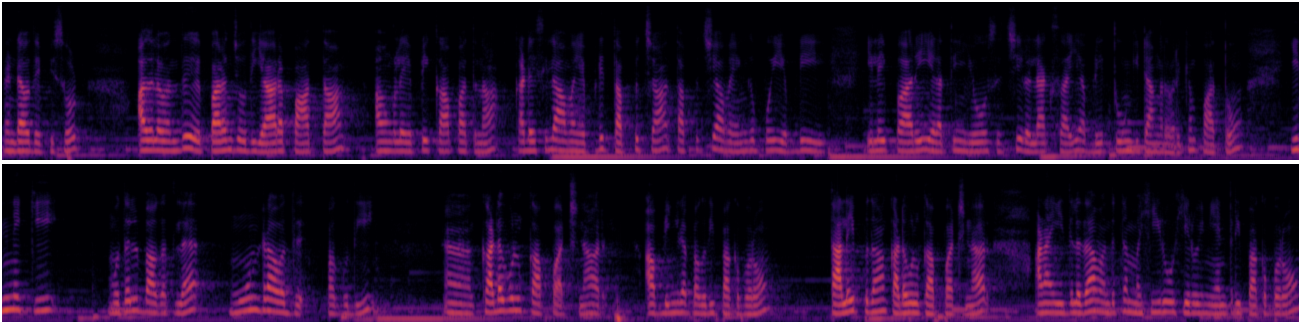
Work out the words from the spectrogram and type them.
ரெண்டாவது எபிசோட். அதில் வந்து பரஞ்சோதி யாரை பார்த்தா அவங்கள எப்படி காப்பாற்றினா கடைசியில் அவன் எப்படி தப்பிச்சான் தப்பிச்சு அவன் எங்கே போய் எப்படி இலைப்பாரி எல்லாத்தையும் யோசித்து ரிலாக்ஸ் ஆகி அப்படியே தூங்கிட்டாங்கிற வரைக்கும் பார்த்தோம். இன்றைக்கி முதல் பாகத்தில் மூன்றாவது பகுதி கடவுள் காப்பாற்றினார் அப்படிங்கிற பகுதி பார்க்க போகிறோம் தலைப்பு தான் கடவுள் காப்பாற்றினார். ஆனால் இதில் தான் வந்துட்டு நம்ம ஹீரோ ஹீரோயின் என்ட்ரி பார்க்க போகிறோம்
